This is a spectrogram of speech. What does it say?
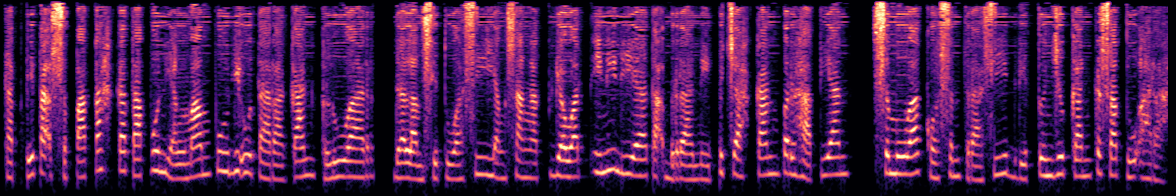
tapi tak sepatah kata pun yang mampu diutarakan keluar, dalam situasi yang sangat gawat ini dia tak berani pecahkan perhatian, semua konsentrasi ditunjukkan ke satu arah.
